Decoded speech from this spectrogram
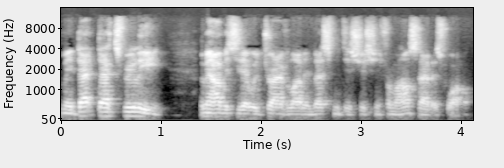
I mean that that's really I mean obviously that would drive a lot of investment decisions from outside as well.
